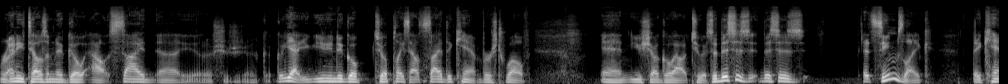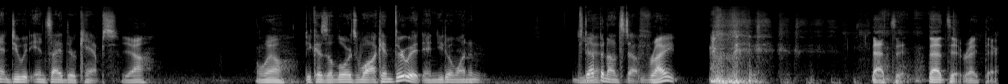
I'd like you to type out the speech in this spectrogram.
Right. And he tells him to go outside. Uh, yeah, you, you need to go to a place outside the camp, verse 12, and you shall go out to it. So, this is, this is, it seems like they can't do it inside their camps yeah. Well, because the Lord's walking through it and you don't want him stepping Yeah, on stuff. Right. That's it. That's it right there.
